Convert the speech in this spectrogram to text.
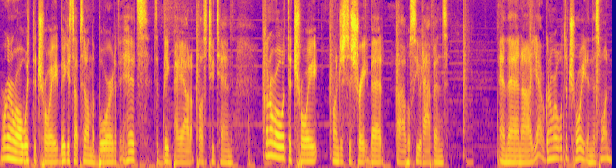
we're going to roll with Detroit. Biggest upset on the board. If it hits, it's a big payout at plus 210. Going to roll with Detroit on just a straight bet. Uh, we'll see what happens. And then, uh, yeah, we're going to roll with Detroit in this one.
